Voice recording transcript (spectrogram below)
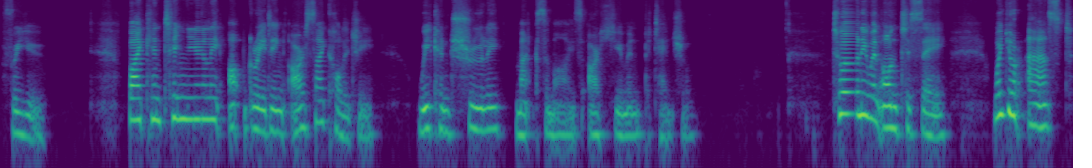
for you. By continually upgrading our psychology, we can truly maximize our human potential. Tony went on to say, when you're asked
